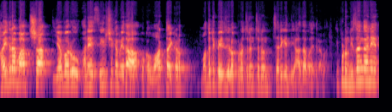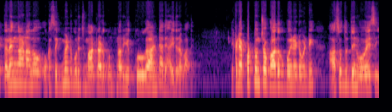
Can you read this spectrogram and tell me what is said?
హైదరాబాద్ షా ఎవరు అనే శీర్షిక మీద ఒక వార్త ఇక్కడ మొదటి పేజీలో ప్రచురించడం జరిగింది ఆదాబ్ హైదరాబాద్. ఇప్పుడు నిజంగానే తెలంగాణలో ఒక సెగ్మెంట్ గురించి మాట్లాడుకుంటున్నారు ఎక్కువగా అంటే అది హైదరాబాద్. ఇక్కడ ఎప్పటి నుంచో పాదుకుపోయినటువంటి అసదుద్దీన్ ఓవైసీ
